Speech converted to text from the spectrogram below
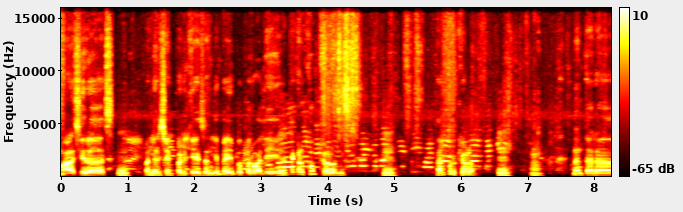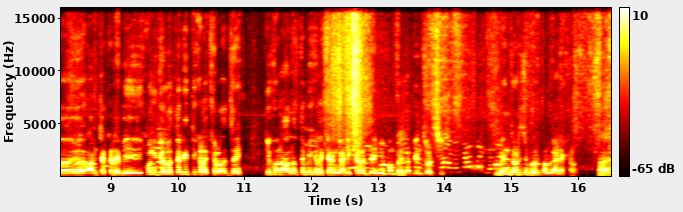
माळशिरस पंढरशेठ फडके संदीप भाई भोपरवाले त्याच्याकडे खूप खेळलो मी. भरपूर खेळलो. नंतर आमच्याकडे बी इकून गेलो तरी तिकडे खेळत जाई. तिकून आलो तर बी इकडे गाडी खेळत जाई मी मुंबईला बिनजोडची. बिनजोडची भरपूर गाड्या होय.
